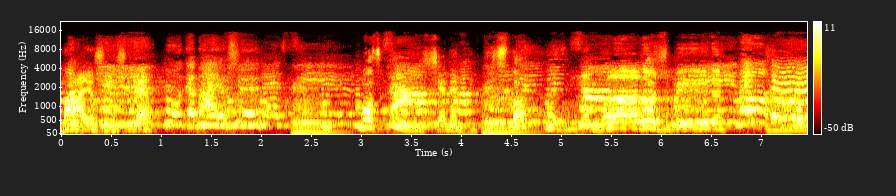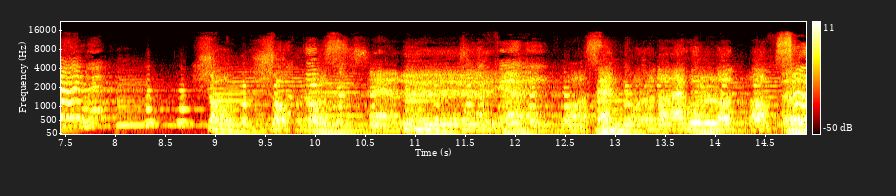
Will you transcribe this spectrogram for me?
Bájos és üde. Az ő se nem tiszta. Nem halálos bűn, Sok-sok rossz elője. A szent korona lehullott a szörnyen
